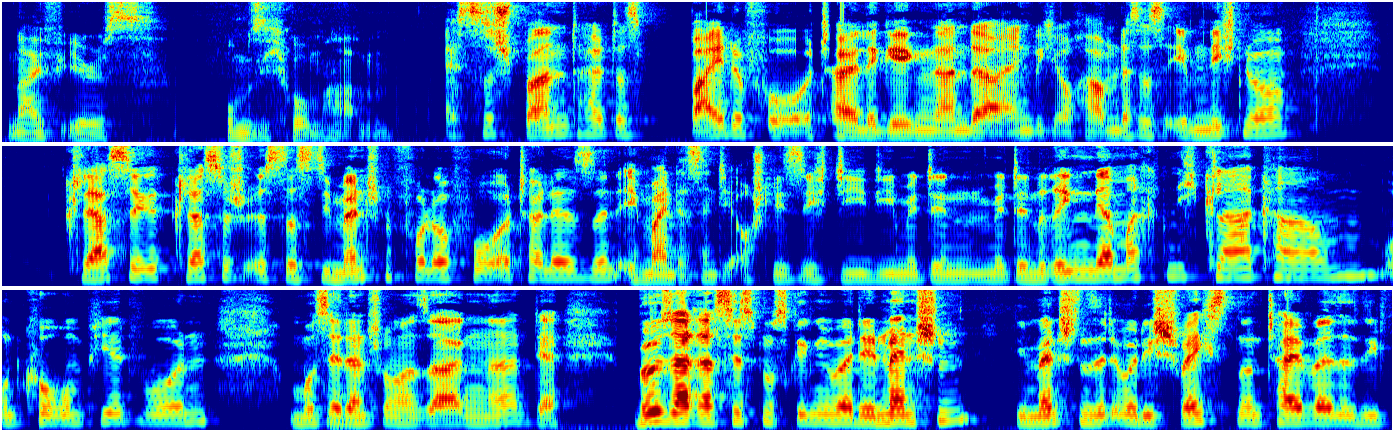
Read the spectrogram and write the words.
Knife Ears um sich rum haben. es ist spannend halt, dass beide Vorurteile gegeneinander eigentlich auch haben. Dass es eben nicht nur klassisch, klassisch ist, dass die Menschen voller Vorurteile sind. Ich meine, das sind ja auch schließlich die, die mit den, mit den Ringen der Macht nicht klarkamen und korrumpiert wurden. Muss ja dann schon mal sagen, ne, der böser Rassismus gegenüber den Menschen. Die Menschen sind immer die Schwächsten und teilweise die,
